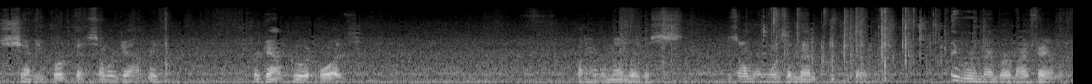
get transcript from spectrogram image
Chevy book that someone got me. Forgot who it was. But I remember this. Someone was a member. They were a member of my family.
